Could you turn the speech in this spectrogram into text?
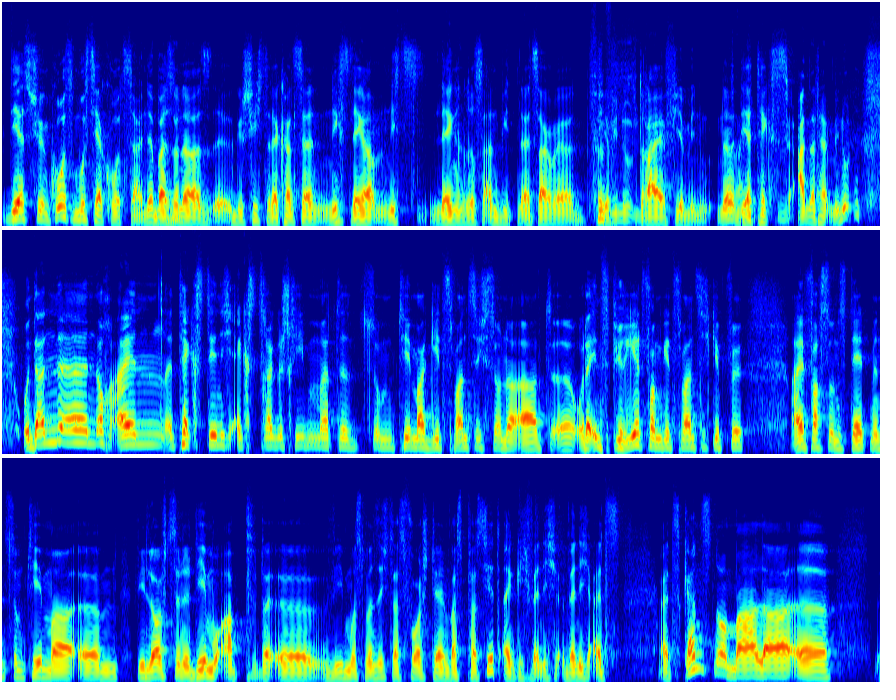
der ist schön kurz, muss ja kurz sein. Ne? Bei so einer äh, Geschichte, da kannst du ja nichts, länger, nichts Längeres anbieten als, sagen wir, vier, drei, vier Minuten. Ne? Der Text ist anderthalb Minuten. Und dann äh, noch ein Text, den ich extra geschrieben hatte zum Thema G20, so eine Art, äh, oder inspiriert vom G20-Gipfel, einfach so ein Statement zum Thema, ähm, wie läuft so eine Demo ab, da, äh, wie muss man sich das vorstellen, was passiert eigentlich, wenn ich, wenn ich als, als ganz normaler, äh,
